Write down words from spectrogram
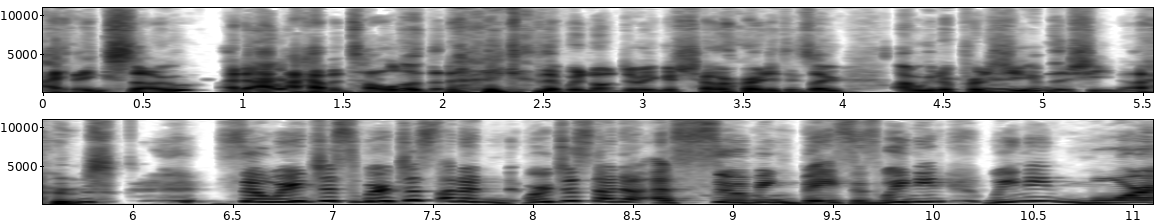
I think so. I, I haven't told her that like, that we're not doing a show or anything, so I'm going to presume that she knows. So we just we're just on a we're just on a assuming basis. We need we need more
